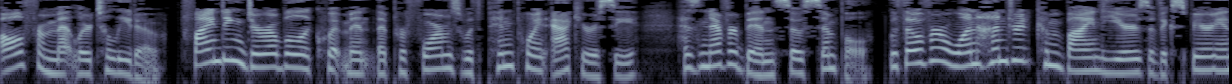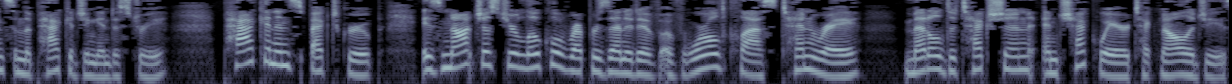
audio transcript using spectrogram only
all from Mettler Toledo. Finding durable equipment that performs with pinpoint accuracy has never been so simple. With over 100 combined years of experience in the packaging industry, Pack and Inspect Group is not just your local representative of world class 10 ray, metal detection, and checkweigher technologies,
